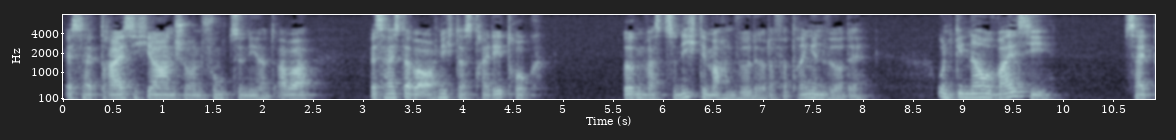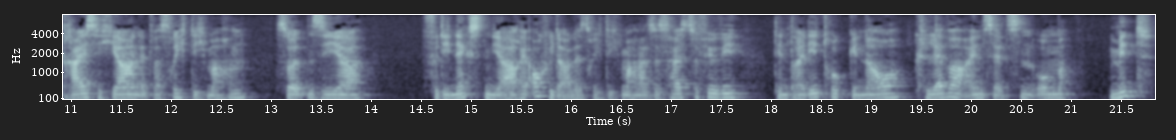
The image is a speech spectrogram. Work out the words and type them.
es seit 30 Jahren schon funktioniert. Aber es heißt aber auch nicht, dass 3D-Druck irgendwas zunichte machen würde oder verdrängen würde. Und genau weil sie seit 30 Jahren etwas richtig machen, sollten sie ja für die nächsten Jahre auch wieder alles richtig machen. Also das heißt so viel wie, den 3D-Druck genau clever einsetzen, um mit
